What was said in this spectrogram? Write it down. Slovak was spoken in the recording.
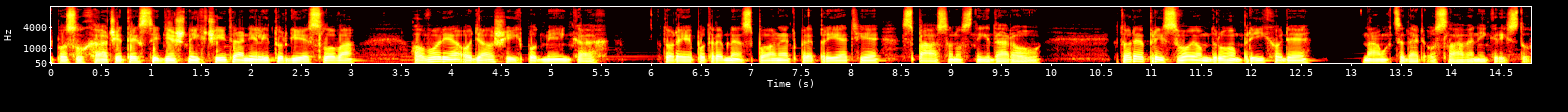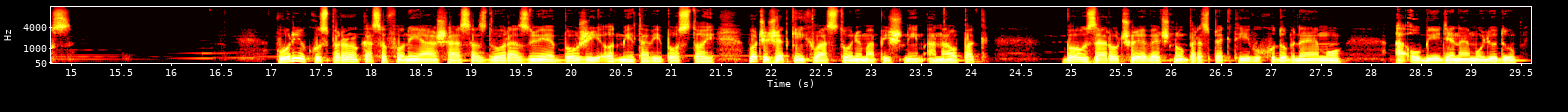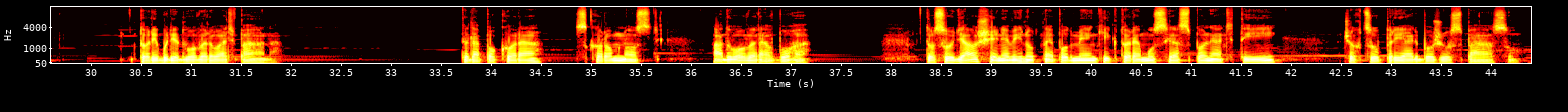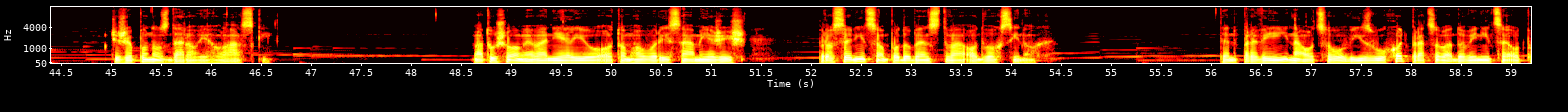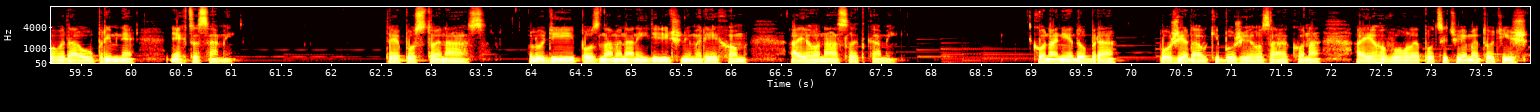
Milí poslucháči, texty dnešných čítaní liturgie slova hovoria o ďalších podmienkach, ktoré je potrebné splňať pre prijatie spásonosných darov, ktoré pri svojom druhom príchode nám chce dať oslávený Kristus. V úrivku z proroka Sofoniáša sa zdôrazňuje Boží odmietavý postoj voči všetkým chvastúňom a pyšným a naopak Boh zaručuje väčšnú perspektívu chudobnému a ubiedenému ľudu, ktorý bude dôverovať pána. Teda pokora, skromnosť a dôvera v Boha. To sú ďalšie nevyhnutné podmienky, ktoré musia splňať tí, čo chcú prijať Božiu spásu, čiže plnosť darov Jeho lásky. V Matúšovom evanieliu o tom hovorí sám Ježiš prostredníctvom podobenstva o dvoch synoch – ten prvý na otcovú výzvu choď pracovať do vinice odpovedá úprimne, nechce sa mi. To je postoj nás, ľudí poznamenaných dedičným hriechom a jeho následkami. Konanie dobra, požiadavky Božieho zákona a jeho vôle pociťujeme totiž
